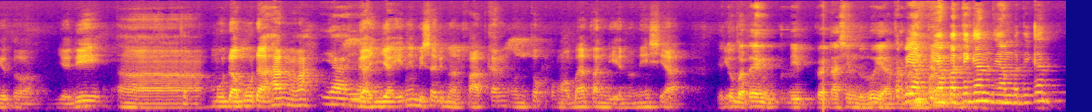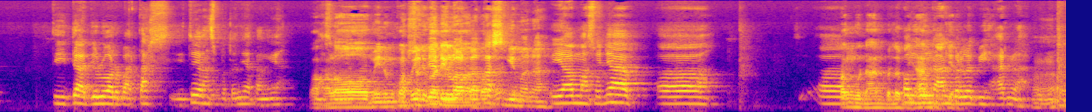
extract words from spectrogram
gitu. Jadi eh, mudah-mudahan lah Ya, ya. ganja ini bisa dimanfaatkan untuk pengobatan di Indonesia. Itu berarti yang diprioritasin dulu ya Tapi yang yang penting kan yang penting kan tidak di luar batas. Itu yang sebetulnya Kang ya. Wah, kalau minum kopi maksudnya juga di luar batas gimana Iya, maksudnya eh eh, penggunaan berlebihan penggunaan mungkin. berlebihan lah Hmm. gitu.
